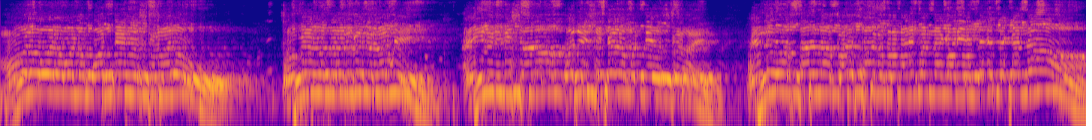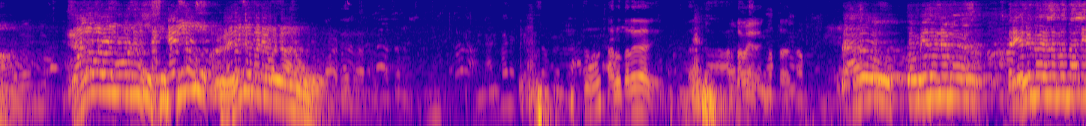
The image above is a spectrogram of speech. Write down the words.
మూడవ రౌండ్ పూర్తి చేసుకున్నారు తొమ్మిది వందల అడుగుల రాని ఐదు నిమిషాల పది సెకండ్ల పూర్తి చేసుకున్నాయి రెండవ స్థానంలో కొనసాగుతున్న నడిపన్న గారి ఎక్కడ కన్నా నలభై మూడు సెకండ్లు వెనుకబడి ఉన్నారు. గుర్తు తరుగుతలేదు అది. రాదు తొమ్మిదో నెంబర్. రేణుకా ఎల్లమ్మ తల్లి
